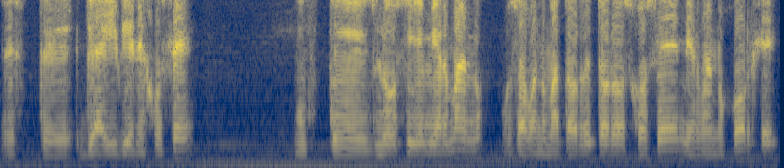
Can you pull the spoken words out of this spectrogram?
Este, de ahí viene José, este, luego sigue mi hermano, o sea, bueno, matador de toros José, mi hermano Jorge,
